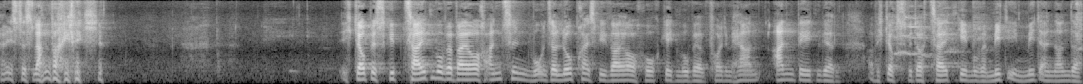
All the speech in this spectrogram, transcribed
dann ist das langweilig. Ich glaube, es gibt Zeiten, wo wir Weihrauch anzünden, wo unser Lobpreis wie Weihrauch hochgeht und wo wir vor dem Herrn anbeten werden. Aber ich glaube, es wird auch Zeiten geben, wo wir mit ihm miteinander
